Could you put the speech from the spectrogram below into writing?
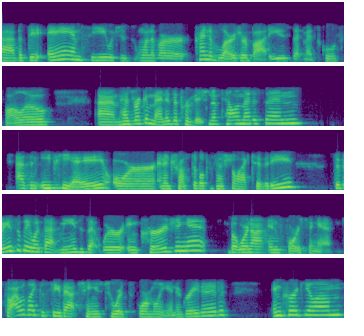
uh, but the AAMC, which is one of our kind of larger bodies that med schools follow, um, has recommended the provision of telemedicine as an EPA or an entrustable professional activity. So basically, what that means is that we're encouraging it, but we're not enforcing it. So I would like to see that change towards formally integrated in curriculum.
